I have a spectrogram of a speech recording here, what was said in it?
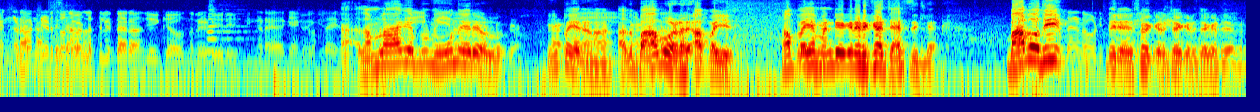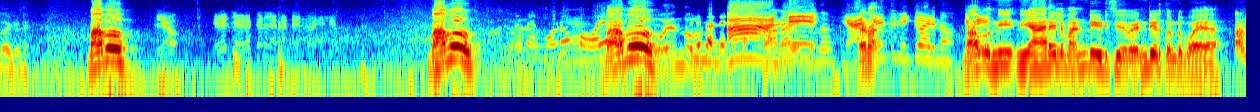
ഞങ്ങളുടെ വണ്ടി എടുത്തോണ്ട് ചോദിക്കാവുന്ന റേഡിയോയിൽ നിങ്ങളുടെ നമ്മളാകെ ഇപ്പൊ മൂന്ന് പേരേ ഉള്ളൂ ഈ പയ്യനാണ്. അത് ബാബു ആണ് ആ പയ്യൻ. ആ പയ്യൻ വണ്ടി എങ്ങനെ എടുക്കാൻ ചാൻസ് ഇല്ല. ബാബു നീ ഇതില്ലേ, ചോദിക്കട്ടെ ചോദിക്കട്ടെ ചോദിക്കട്ടെ ചോദിക്കട്ടെ ചോദിക്കട്ടെ. ബാബു. ബാബു. ബാബു! ആ, അണ്ണേ, ഞാൻ എടാ. കേട്ട് നിക്കുവായിരുന്നു. ബാബു നീ നീ ആരെങ്കിലും വണ്ടി ഇടിച്ച് വണ്ടി എടുത്തോണ്ട് പോയാ? ഞാൻ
